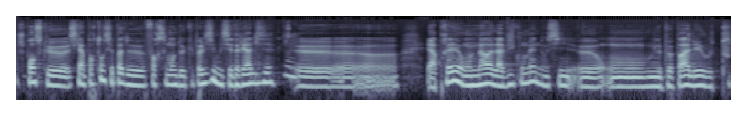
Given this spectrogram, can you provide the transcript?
je pense que ce qui est important, c'est pas de forcément de culpabiliser, mais c'est de réaliser. Euh, et après, on a la vie qu'on mène aussi. Euh, on ne peut pas aller au tout,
